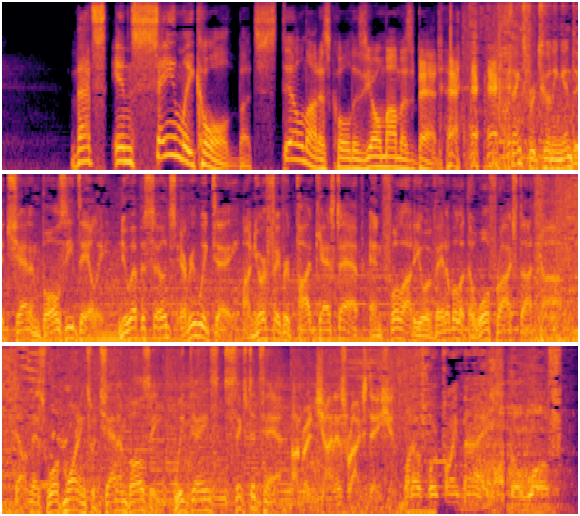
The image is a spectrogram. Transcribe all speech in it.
That's insanely cold, but still not as cold as Yo Mama's bed. Thanks for tuning in to Chad and Ballsy Daily. New episodes every weekday on your favorite podcast app and full audio available at thewolfrocks.com. Don't miss Wolf Mornings with Chad and Ballsy. Weekdays 6 to 10 on Regina's Rock Station. 104.9 The Wolf.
